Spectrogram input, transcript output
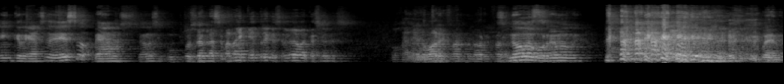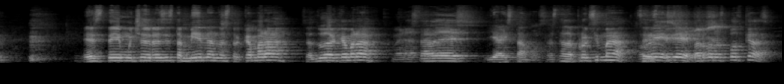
encargarse de eso. Veamos, veamos si cumple. Pues en la semana que entra que salga de vacaciones. Ojalá. Lo va a rifar, lo va a rifar. Si no, me borremos, güey. Bueno, este, muchas gracias también a nuestra cámara. Saluda cámara. Buenas tardes. Y ahí estamos. Hasta la próxima. Se despide Bárbaros Podcast.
